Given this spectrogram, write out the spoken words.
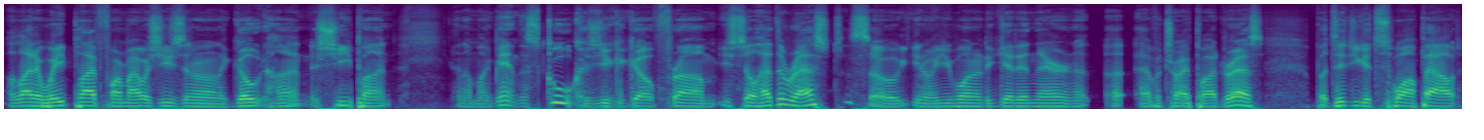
a lighter weight platform. I was using it on a goat hunt, a sheep hunt, and I'm like, man, this is cool because you could go from you still had the rest, so you know you wanted to get in there and uh, have a tripod rest, but then you could swap out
